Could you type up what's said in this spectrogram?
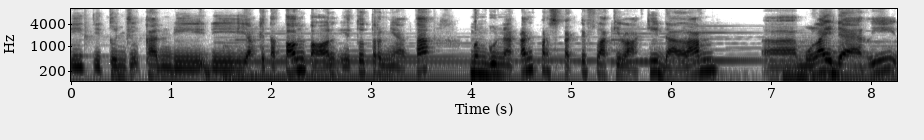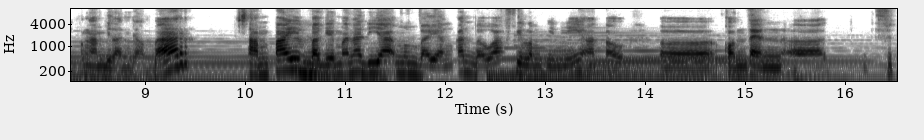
di- ditunjukkan di, di yang kita tonton itu ternyata menggunakan perspektif laki-laki dalam eh, mulai dari pengambilan gambar sampai Hmm. bagaimana dia membayangkan bahwa film ini atau eh, konten fi-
